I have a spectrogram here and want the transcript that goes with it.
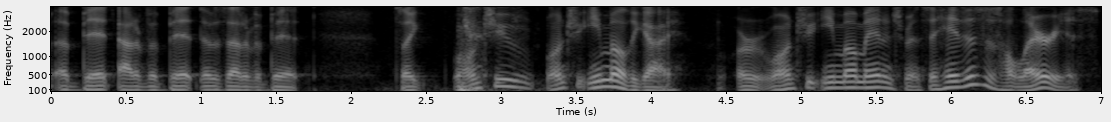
a bit out of a bit that was out of a bit. It's like why don't you why don't you email the guy or why don't you email management and say hey this is hilarious.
